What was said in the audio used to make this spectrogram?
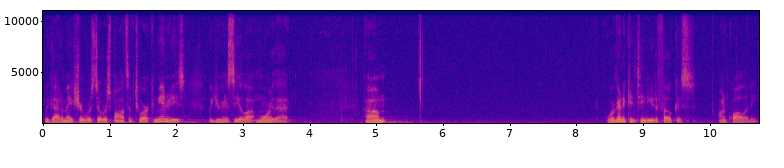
We got to make sure we're still responsive to our communities, but you're going to see a lot more of that. Um, we're going to continue to focus on quality.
